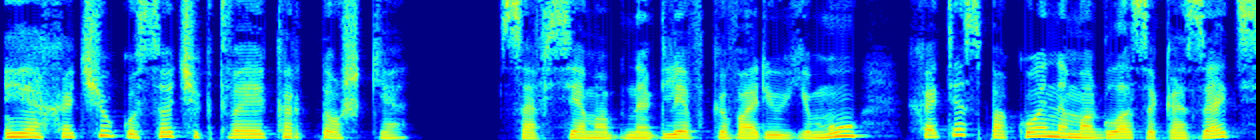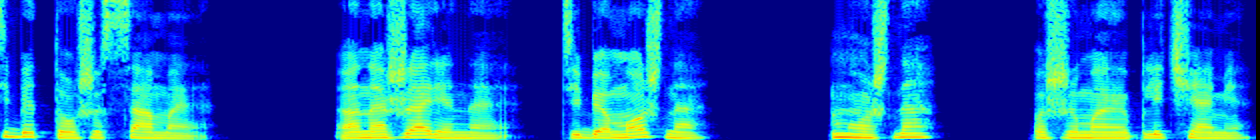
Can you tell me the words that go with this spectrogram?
«Я хочу кусочек твоей картошки», Совсем обнаглев, говорю ему, хотя спокойно могла заказать себе то же самое. «Она жареная. Тебе можно?» «Можно», — пожимаю плечами.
